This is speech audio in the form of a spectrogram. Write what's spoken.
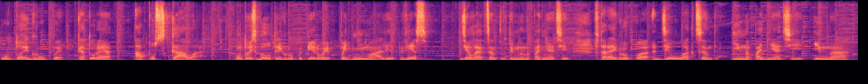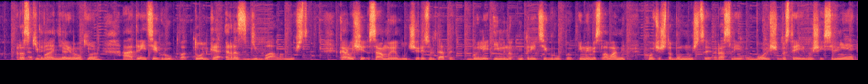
у той группы, которая опускала. Ну, то есть было три группы. Первые поднимали вес, делая акцент вот именно на поднятии. Вторая группа делала акцент и на поднятии, и на разгибании третья руки. группа? А третья группа только разгибала мышцы. Короче, самые лучшие результаты были именно у третьей группы. Иными словами, хочешь, чтобы мышцы росли больше, быстрее, выше и сильнее,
